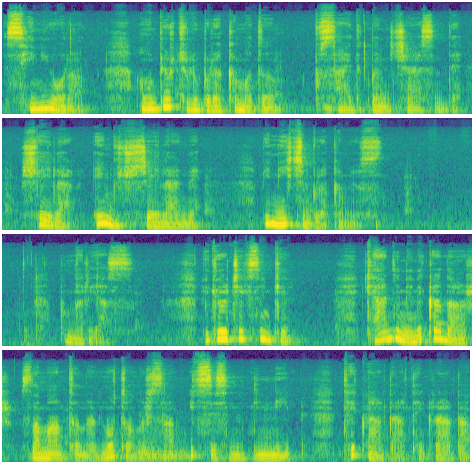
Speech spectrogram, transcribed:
seni yoran ama bir türlü bırakamadığın bu saydıkların içerisinde şeyler, en güçlü şeyler ne? Ve niçin bırakamıyorsun? Bunları yaz. Ve göreceksin ki kendine ne kadar zaman tanır, not alırsan, iç sesini dinleyip tekrardan tekrardan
